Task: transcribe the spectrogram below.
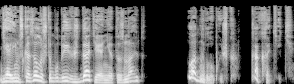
Я им сказала, что буду их ждать, и они это знают. Ладно, глупышка, как хотите.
